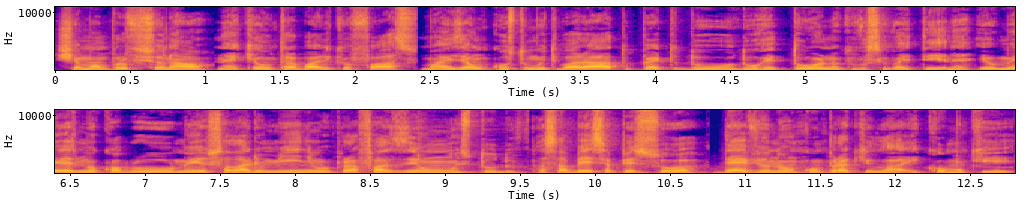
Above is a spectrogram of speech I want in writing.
chamar um profissional, né, que é um trabalho que eu faço, mas é um custo muito barato perto do, do retorno que você vai ter, né? Eu mesmo eu cobro meio salário mínimo para fazer um estudo, para saber se a pessoa deve ou não comprar aquilo lá. E como que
